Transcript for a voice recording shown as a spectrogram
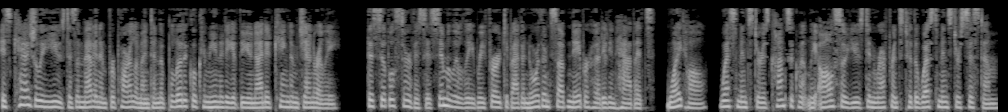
is casually used as a metonym for Parliament and the political community of the United Kingdom generally. The civil service is similarly referred to by the northern sub-neighbourhood it inhabits, Whitehall, Westminster is consequently also used in reference to the Westminster system,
